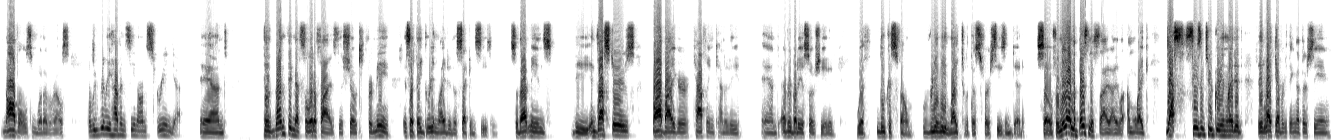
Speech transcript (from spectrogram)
novels and whatever else that we really haven't seen on screen yet. And the one thing that solidifies this show for me is that they greenlighted a second season. So that means the investors, Bob Iger, Kathleen Kennedy, and everybody associated with Lucasfilm really liked what this first season did. So for me on the business side, I, I'm like, yes, season two greenlighted. They like everything that they're seeing.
